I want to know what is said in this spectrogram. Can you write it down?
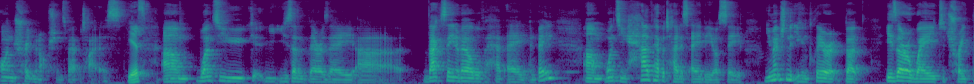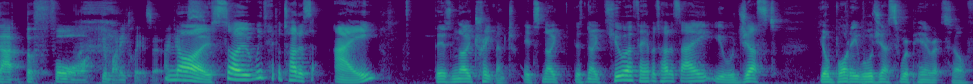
On treatment options for hepatitis. Yes. Um, once you you said that there is a uh, vaccine available for Hep A and B. Um, once you have hepatitis A, B, or C, you mentioned that you can clear it, but is there a way to treat that before your body clears it? No. So with hepatitis A, there's no treatment. It's no there's no cure for hepatitis A. You will just your body will just repair itself.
